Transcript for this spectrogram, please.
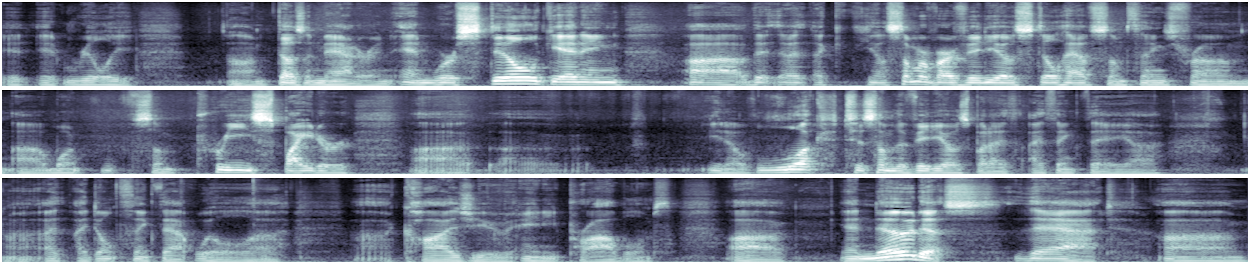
it, it really um, doesn't matter. And, and we're still getting, uh, the, uh, you know, some of our videos still have some things from one, some pre-Spyder you know, look to some of the videos, but I, I think they, I, I don't think that will uh, cause you any problems. Uh, and notice that um,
